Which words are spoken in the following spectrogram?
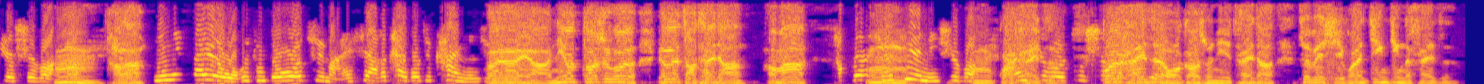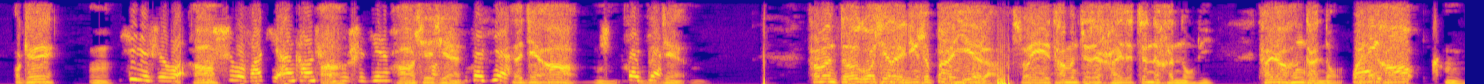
谢谢师傅。嗯，好了。明年三月我会从德国去马来西亚和泰国去看您去。哎呀，你要到时候要来找台长，好吗？好的，行，谢谢您师傅。嗯，乖孩子，乖孩子，我告诉你，台长特别喜欢精进的孩子。OK，嗯。谢谢师傅。好。师傅法体安康，长住时间。好，谢谢。再见。再见啊，嗯。再见。再见，嗯。他们德国现在已经是半夜了，所以他们这些孩子真的很努力，台长很感动。喂，你好，嗯，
